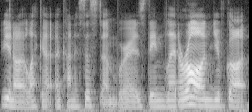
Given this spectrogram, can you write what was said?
you know like a, a kind of system whereas then later on you've got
